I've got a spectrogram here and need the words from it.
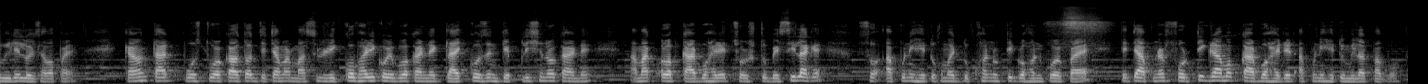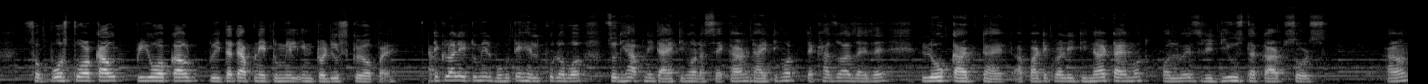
দুইলৈ লৈ যাব পাৰে। কাৰণ তাত পষ্ট ৱৰ্কআউটত যেতিয়া আমাৰ মাচুল ৰিকভাৰী কৰিবৰ কাৰণে গ্লাইক'জেন ডেপ্লিশ্যনৰ কাৰণে আমাক অলপ কাৰ্বহাইড্ৰেট চ'ৰ্চটো বেছি লাগে চ' আপুনি সেইটো সময়ত দুখন ৰুটি গ্ৰহণ কৰিব পাৰে তেতিয়া আপোনাৰ ফৰ্টি গ্ৰাম অফ কাৰ্বহাইড্ৰেট আপুনি সেইটো মিলত পাব। So' post workout pre workout দুইটাতে আপুনি এইটো মিল ইণ্ট্ৰডিউচ কৰিব পাৰে। পাৰ্টিকুলাৰলি এইটো মিল বহুতেই হেল্পফুল হ'ব যদিহে আপুনি ডায়েটিঙত আছে। কাৰণ ডায়েটিঙত দেখা যোৱা যায় যে ল' কাৰ্ব ডায়েট আৰু পাৰ্টিকুলাৰলি ডিনাৰ টাইমত always reduce the carb source কাৰণ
